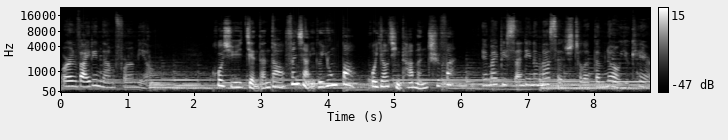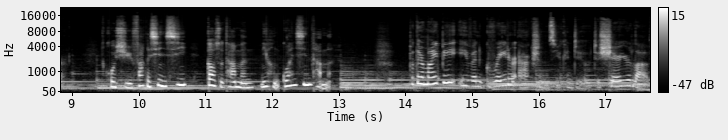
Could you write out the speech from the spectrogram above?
or inviting them for a meal. 或许简单到分享一个拥抱，或邀请他们吃饭； It might be sending a message to let them know you care. 或许发个信息， 告诉他们你很关心他们。 But there might be even greater actions you can do to share your love,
